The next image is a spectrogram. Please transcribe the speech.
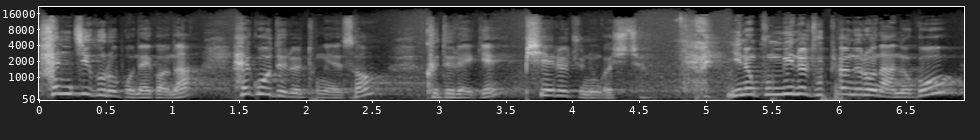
한직으로 보내거나 해고들을 통해서 그들에게 피해를 주는 것이죠. 이는 국민을 두 편으로 나누고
